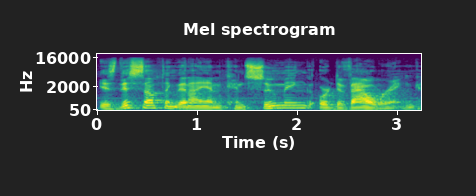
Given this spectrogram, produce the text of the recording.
Is this something that I am consuming or devouring?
